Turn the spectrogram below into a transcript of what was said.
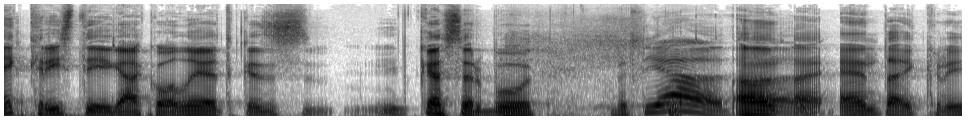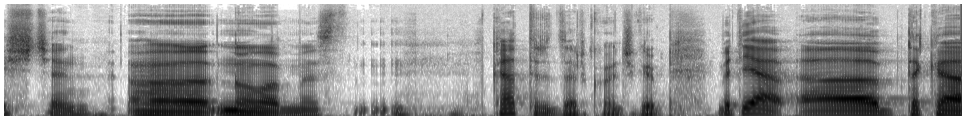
nekristīgāko lietu, kas, kas var būt. Bet jā, tā, Anti-Christian. uh, nu labi, mēs katrs dara, ko viņš grib. Bet jā, uh, tā kā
